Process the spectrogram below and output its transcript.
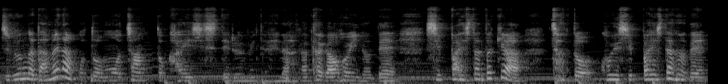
自分がダメなこともちゃんと開示してるみたいな方が多いので失敗した時はちゃんとこういう失敗したので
